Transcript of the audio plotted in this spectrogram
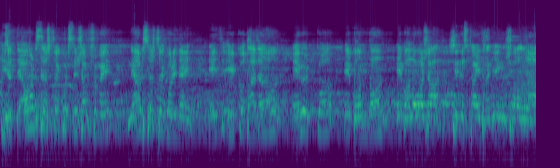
কিছু দেওয়ার চেষ্টা করছি সবসময় নেওয়ার চেষ্টা করি নাই এই যে এই কথা যেন এই ঐক্য এই বন্ধন এই ভালোবাসা চিরস্থায়ী থাকে ইনশাল্লাহ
